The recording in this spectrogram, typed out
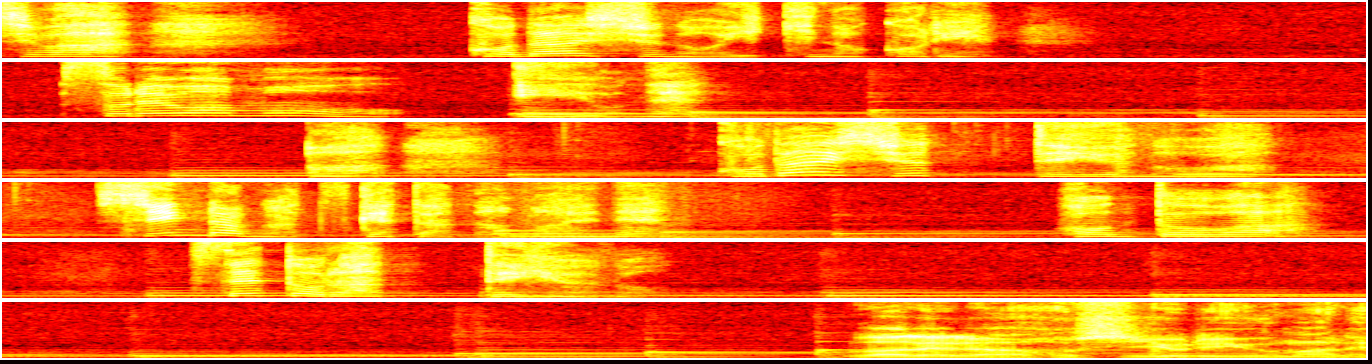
私は古代種の生き残り。それはもういいよね。あ古代種っていうのは神羅がつけた名前ね。本当はセトラっていうの。我ら星より生まれ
